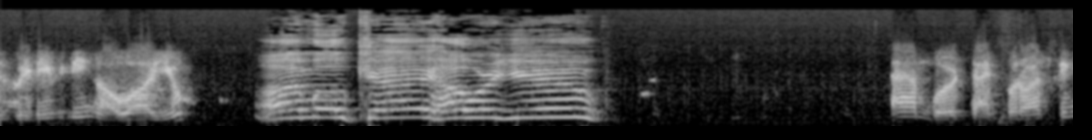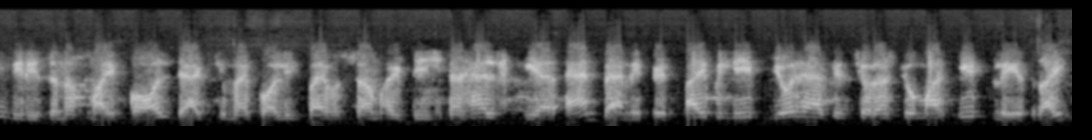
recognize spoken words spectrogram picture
evening. How are you? I'm okay. How are you? I'm good. Thanks for asking. The reason of my call that you may qualify for some additional health care and benefits. I believe your health insurance to marketplace, right?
